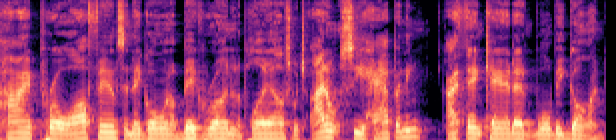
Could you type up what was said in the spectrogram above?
high pro offense and they go on a big run in the playoffs, which I don't see happening. I think Canada will be gone.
